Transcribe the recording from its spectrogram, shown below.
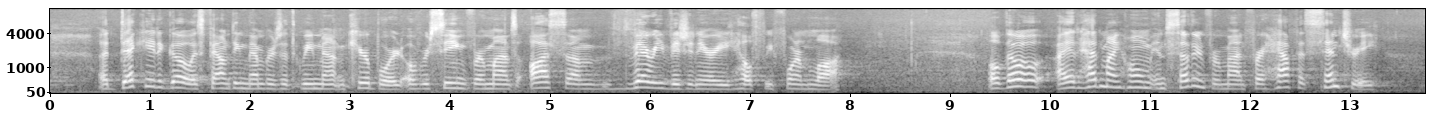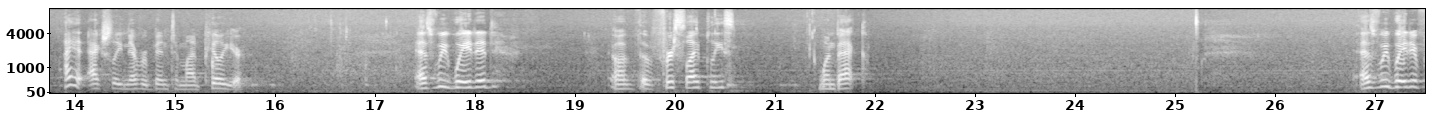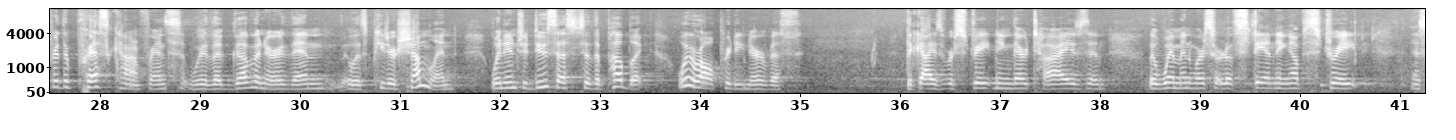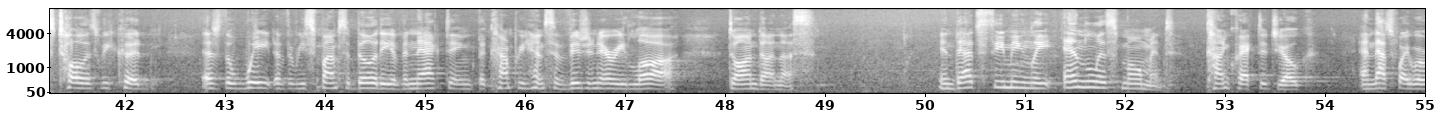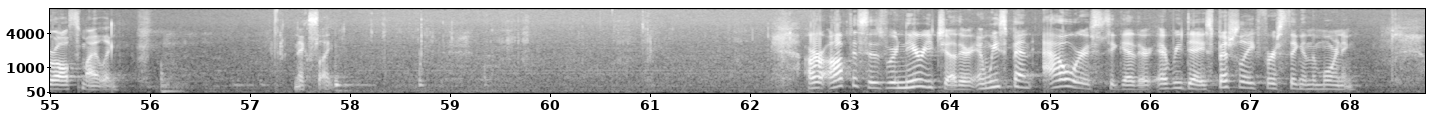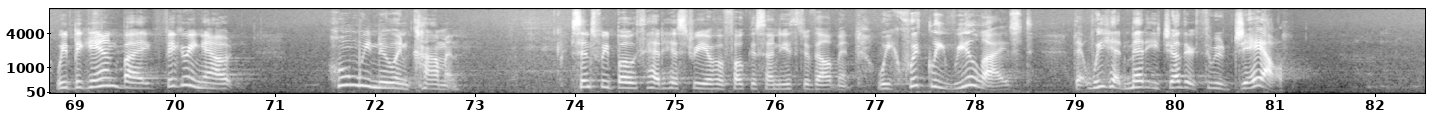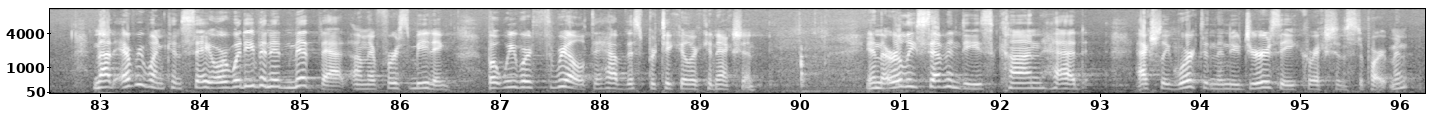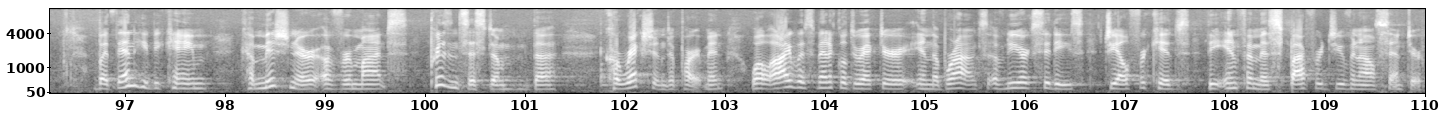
a decade ago as founding members of the Green Mountain Care Board, overseeing Vermont's awesome, very visionary health reform law. Although I had had my home in southern Vermont for half a century, I had actually never been to Montpelier. As we waited, uh, the first slide, please. One back. As we waited for the press conference where the governor, then it was Peter Shumlin, would introduce us to the public, we were all pretty nervous. The guys were straightening their ties and the women were sort of standing up straight, as tall as we could, as the weight of the responsibility of enacting the comprehensive visionary law dawned on us. In that seemingly endless moment, Con cracked a joke, and that's why we're all smiling. Next slide. Our offices were near each other, and we spent hours together every day, especially first thing in the morning. We began by figuring out whom we knew in common. Since we both had history of a focus on youth development, we quickly realized that we had met each other through jail. Not everyone can say or would even admit that on their first meeting, but we were thrilled to have this particular connection. In the early 70s, Con had actually worked in the New Jersey Corrections Department, but then he became commissioner of Vermont's prison system, the correction department, while I was medical director in the Bronx of New York City's Jail for Kids, the infamous Spofford Juvenile Center.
